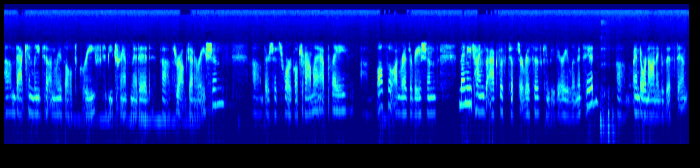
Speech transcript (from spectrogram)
Um, that can lead to unresolved grief to be transmitted uh, throughout generations. Uh, there's historical trauma at play. Also, on reservations, many times access to services can be very limited um, and or non-existent.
